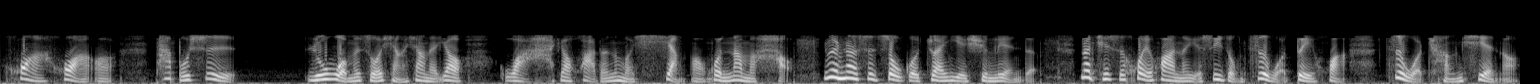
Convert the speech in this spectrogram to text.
画画啊，它不是如我们所想象的要。哇，要画的那么像哦，或者那么好，因为那是受过专业训练的。那其实绘画呢，也是一种自我对话、自我呈现啊。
